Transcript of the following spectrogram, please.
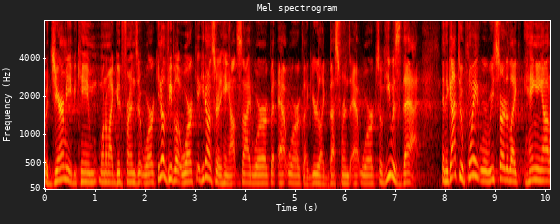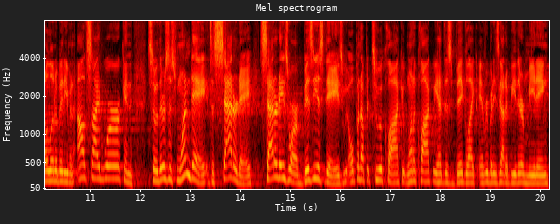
But Jeremy became one of my good friends at work. You know, the people at work, you don't necessarily hang outside work, but at work, like you're like best friends at work. So he was that. And it got to a point where we started like hanging out a little bit, even outside work. And so there's this one day, it's a Saturday. Saturdays were our busiest days. We opened up at two o'clock. At one o'clock, we had this big, like, everybody's got to be there meeting.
